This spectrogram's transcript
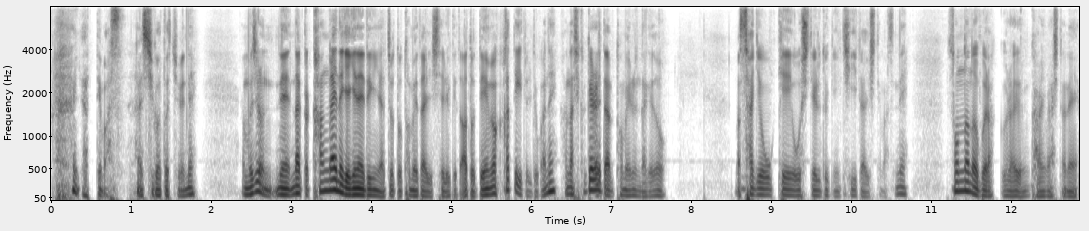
やってます。仕事中ね。もちろんね、なんか考えなきゃいけない時にはちょっと止めたりしてるけど、あと電話かかってきたりとかね、話しかけられたら止めるんだけど、まあ、作業系をしてる時に聞いたりしてますね。そんなのをブラックフライドに買いましたね。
